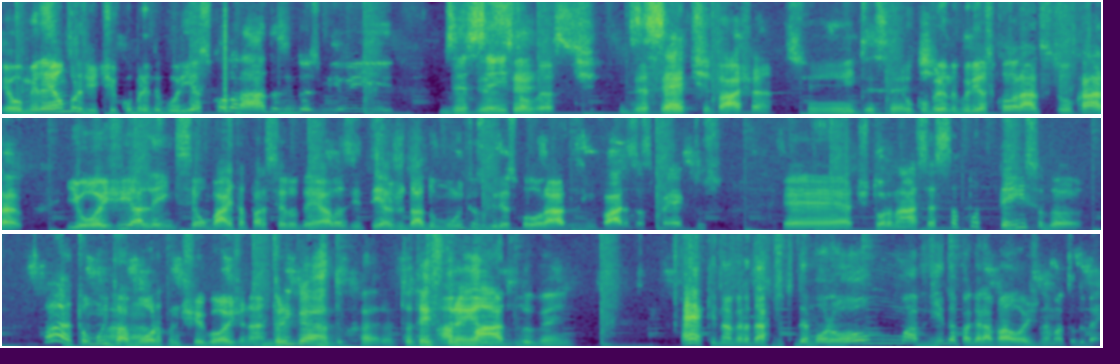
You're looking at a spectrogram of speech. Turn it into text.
Eu me lembro de ti cobrindo gurias coloradas em 2016, 17. talvez. 17, tu acha? Sim, 17. Tu cobrindo gurias coloradas. Tu, cara, e hoje, além de ser um baita parceiro delas e ter ajudado muitas gurias coloradas em vários aspectos, é, te tornasse essa potência da. Ah, eu tô muito Ah. amor contigo hoje, né? Obrigado, cara. Tô até estranhando, Amado. tudo bem. É, que na verdade tu demorou uma vida pra gravar hoje, né? Mas tudo bem.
